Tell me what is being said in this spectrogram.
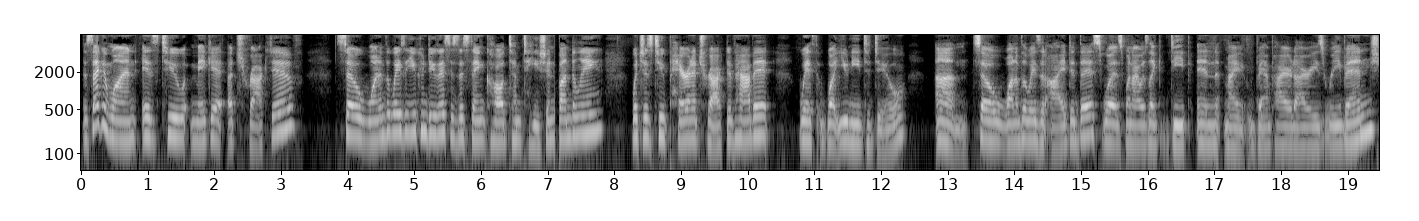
the second one is to make it attractive. So one of the ways that you can do this is this thing called temptation bundling, which is to pair an attractive habit with what you need to do. Um, so one of the ways that I did this was when I was like deep in my Vampire Diaries re-binge.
